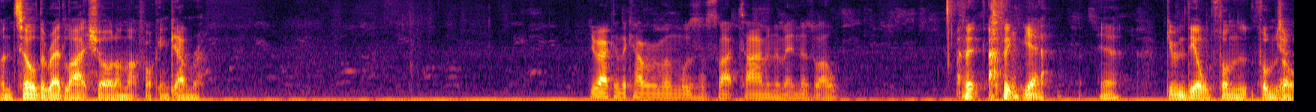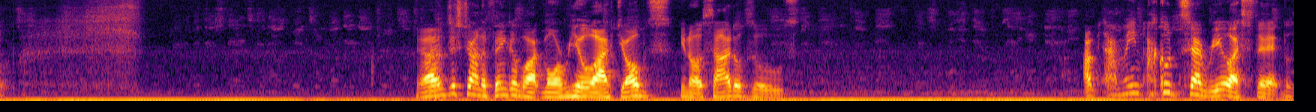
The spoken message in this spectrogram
until the red light showed on that fucking Hmm. Yep. camera. Do you reckon the cameraman was just like timing them in as well? I think. I think. Yeah. Yeah. Give him the old thumb, thumbs Yeah. up. Yeah, I'm just trying to think of like more real life jobs, you know, side hustles. I, I mean, I could say real estate, but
